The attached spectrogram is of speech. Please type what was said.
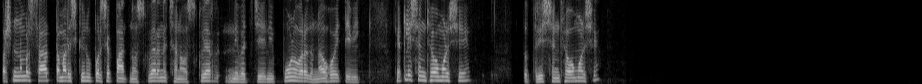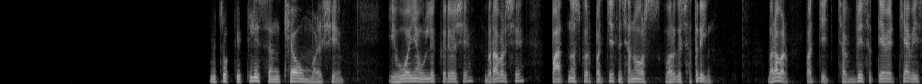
પ્રશ્ન નંબર સાત, તમારી સ્ક્રીન ઉપર છે પાંચનો સ્ક્વેર અને છનો સ્ક્વેરની વચ્ચેની પૂર્ણ વર્ગ ન હોય તેવી કેટલી સંખ્યાઓ મળશે? તો ત્રીસ સંખ્યાઓ મળશે. મિત્રો, કેટલી સંખ્યાઓ મળશે? એવો અહીંયા ઉલ્લેખ કર્યો છે. બરાબર છે? પાંચનો સ્કોર પચીસ ને છનો વર્ગ છત્રી. બરાબર? પચીસ છવ્વીસ, સત્યાવીસ, અઠ્યાવીસ,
